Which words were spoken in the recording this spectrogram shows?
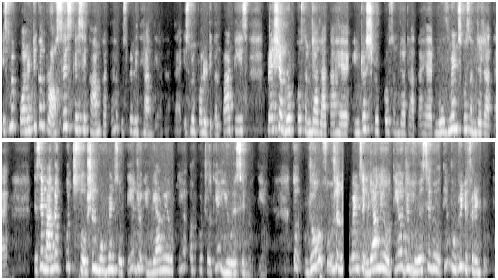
इसमें पॉलिटिकल प्रोसेस कैसे काम करता है, उस पर भी ध्यान दिया जाता है। इसमें पॉलिटिकल पार्टीज़ प्रेशर ग्रुप को समझा जाता है इंटरेस्ट ग्रुप को समझा जाता है मूवमेंट्स को समझा जाता है। जैसे मान लो कुछ सोशल मूवमेंट्स होती हैं जो इंडिया में होती है और कुछ होती है यूएसए में होती है। तो जो सोशल मूवमेंट्स इंडिया में होती है और जो यूएसए में होती है, वो भी डिफरेंट होती है।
